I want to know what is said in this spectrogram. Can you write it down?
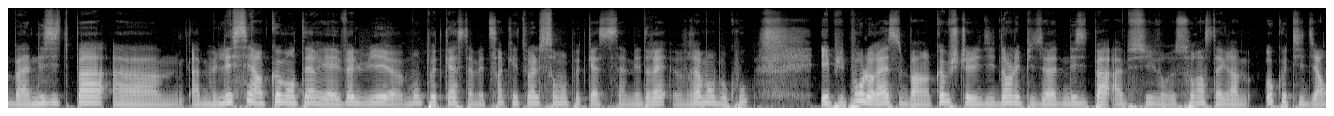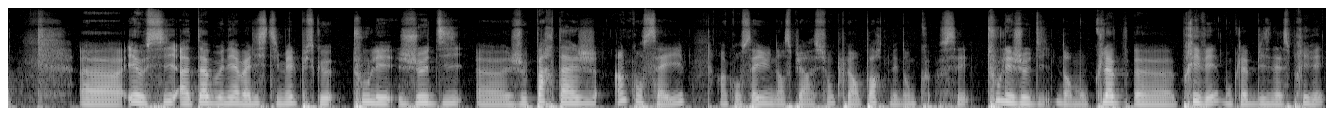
bah, n'hésite pas à, me laisser un commentaire et à évaluer euh, mon podcast, à mettre 5 étoiles sur mon podcast. Ça m'aiderait vraiment beaucoup. Et puis pour le reste, ben, comme je te l'ai dit dans l'épisode, n'hésite pas à me suivre sur Instagram au quotidien. Euh, et aussi à t'abonner à ma liste email puisque tous les jeudis, euh, je partage un conseil un conseil, une inspiration, peu importe, mais donc c'est tous les jeudis dans mon club euh, privé, mon club business privé.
